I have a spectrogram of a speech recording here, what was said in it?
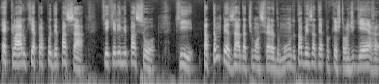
é claro que é para poder passar. O que, que ele me passou? Que está tão pesada a atmosfera do mundo, talvez até por questão de guerra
